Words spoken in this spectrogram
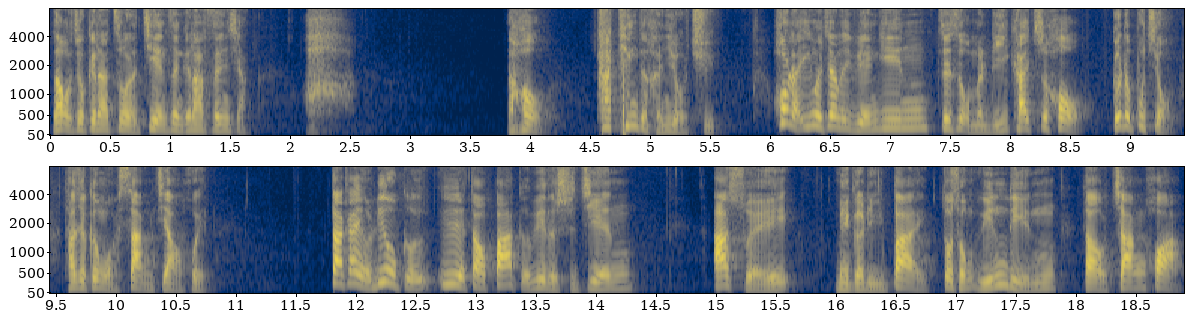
然后我就跟他做了见证，跟他分享啊。然后他听得很有趣。后来因为这样的原因，这次我们离开之后，隔了不久，他就跟我上教会，大概有六个月到八个月的时间。阿水每个礼拜都从云林到彰化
